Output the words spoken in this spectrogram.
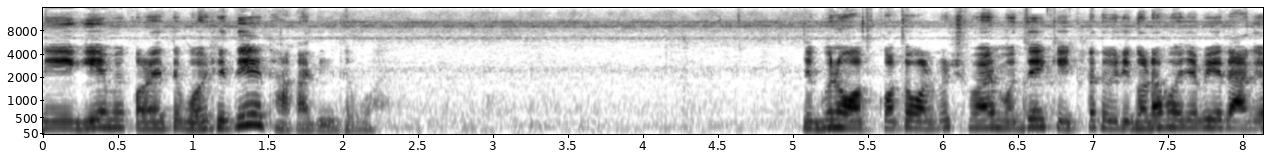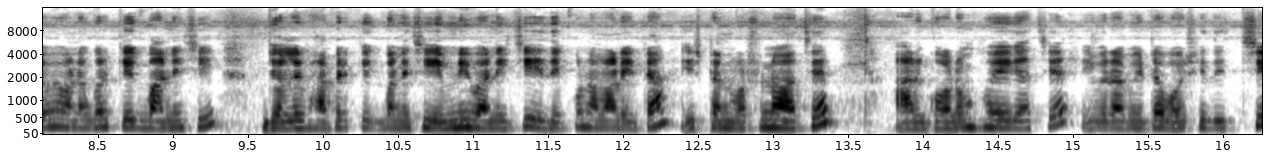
নিয়ে গিয়ে আমি কড়াইতে বসে দিয়ে ঢাকা দিয়ে দেবো। দেখবেন কত অল্প সময়ের মধ্যে এই কেকটা তৈরি করা হয়ে যাবে। এর আগে আমি অনেকবার কেক বানিয়েছি, জলের ভাপের কেক বানিয়েছি, এমনি বানিয়েছি। এই দেখুন আমার এটা স্ট্যান্ড বসানো আছে, আর গরম হয়ে গেছে। এবার আমি এটা বসিয়ে দিচ্ছি।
